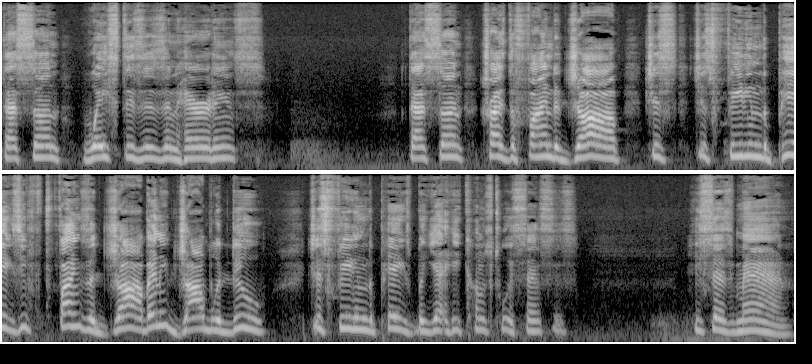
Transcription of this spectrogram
That son wastes his inheritance. That son tries to find a job just, just feeding the pigs. He finds a job, any job would do, just feeding the pigs, but yet he comes to his senses. He says, Man,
